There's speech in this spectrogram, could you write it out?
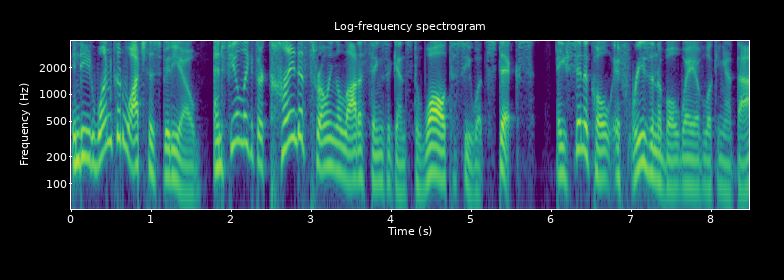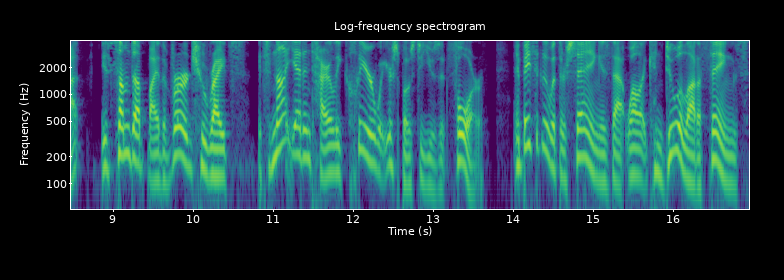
Indeed, one could watch this video and feel like they're kind of throwing a lot of things against the wall to see what sticks. A cynical, if reasonable, way of looking at that is summed up by The Verge, who writes It's not yet entirely clear what you're supposed to use it for. And basically, what they're saying is that while it can do a lot of things,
